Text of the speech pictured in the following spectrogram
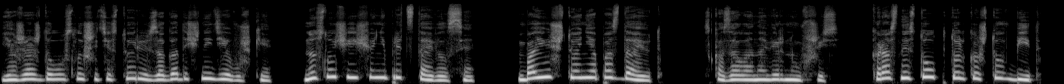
Я жаждала услышать историю загадочной девушки, но случай еще не представился. «Боюсь, что они опоздают», — сказала она, вернувшись. «Красный столб только что вбит,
